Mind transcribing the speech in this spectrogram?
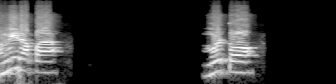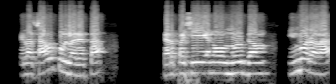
અમીરાપા મૂળ તો પેલા સાવરકુંડલા રહેતા ત્યાર પછી એનું મૂળ ગામ ઇંગોરાળા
